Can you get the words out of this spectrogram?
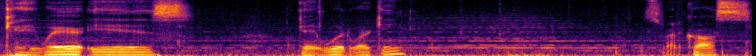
Okay, where is... Okay, woodworking. It's right across.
